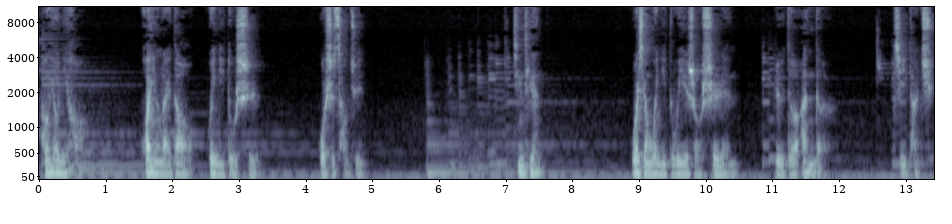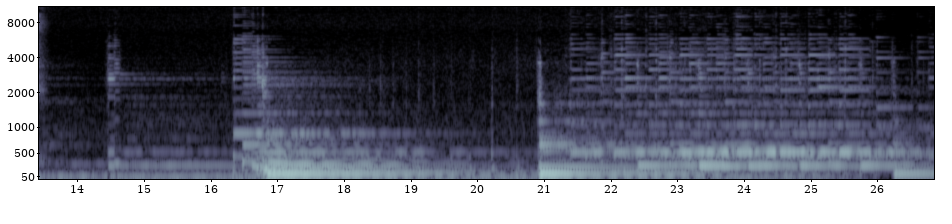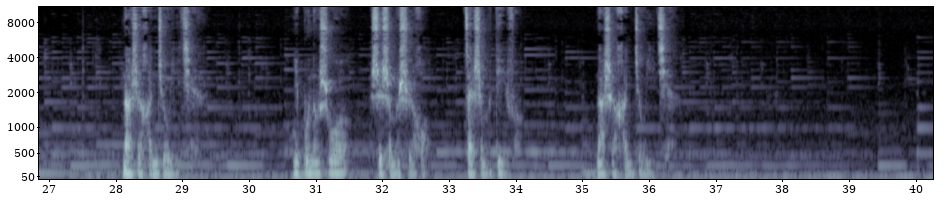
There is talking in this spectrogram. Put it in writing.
朋友你好欢迎来到为你读诗我是曹军。今天我想为你读一首诗人吕德安的吉他曲。那是很久以前，你不能说是什么时候，在什么地方。那是很久以前，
